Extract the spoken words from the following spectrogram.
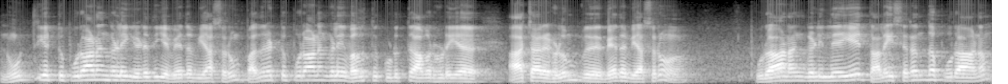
நூற்றி எட்டு புராணங்களை எழுதிய வேதவியாசரும் பதினெட்டு புராணங்களை வகுத்து கொடுத்த அவருடைய ஆச்சாரியர்களும் வே- வேதவியாசரும் புராணங்களிலேயே தலை சிறந்த புராணம்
